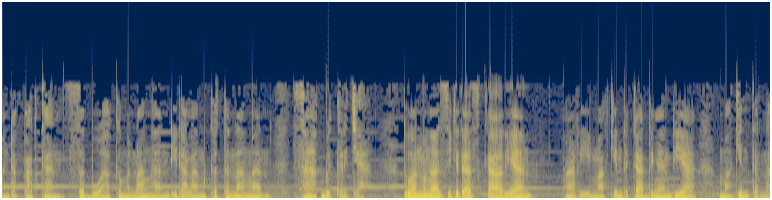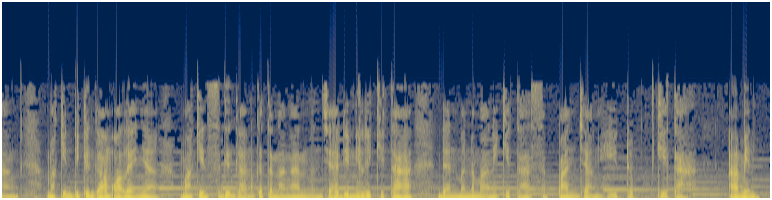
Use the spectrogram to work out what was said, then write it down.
mendapatkan sebuah kemenangan di dalam ketenangan saat bekerja. Tuhan mengasihi kita sekalian. Mari makin dekat dengan dia, makin tenang, makin digenggam olehnya, makin segenggam ketenangan menjadi milik kita dan menemani kita sepanjang hidup kita. Amin.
